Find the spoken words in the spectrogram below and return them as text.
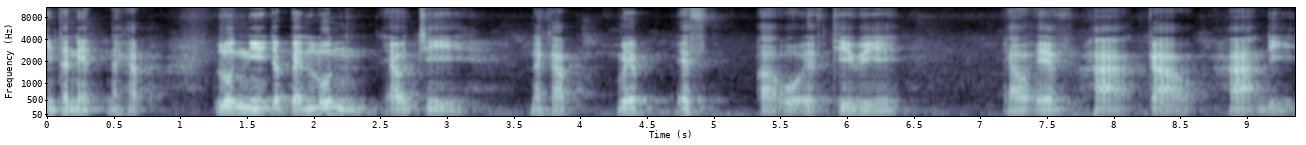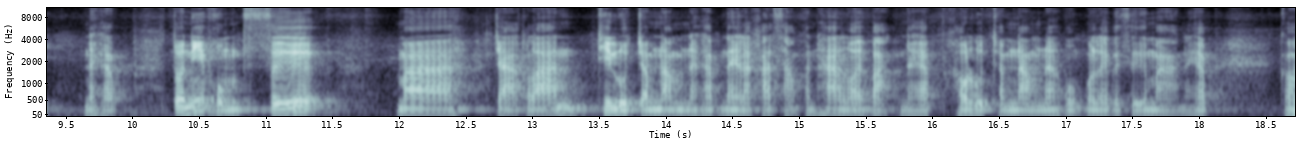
อินเทอร์เน็ตนะครับ รุ่นนี้จะเป็นรุ่น LG นะครับ Web s ostv LF 595D นะครับ ตัวนี้ผมซื้อมาจากร้านที่หลุดจำนำนะครับ ในราคา 3,500 บาทนะครับเขาหลุดจำนำนะผมก็เลยไปซื้อมานะครับ ก็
